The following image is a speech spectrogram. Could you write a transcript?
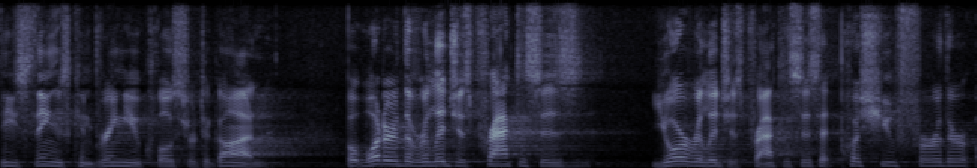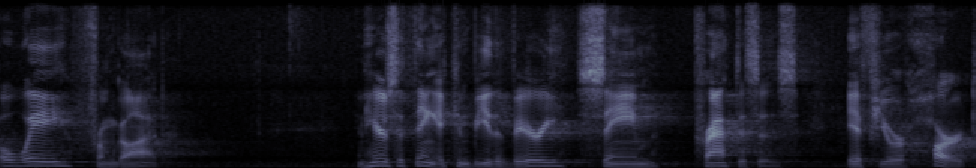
These things can bring you closer to God. But what are the religious practices, your religious practices, that push you further away from God? And here's the thing it can be the very same practices if your heart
